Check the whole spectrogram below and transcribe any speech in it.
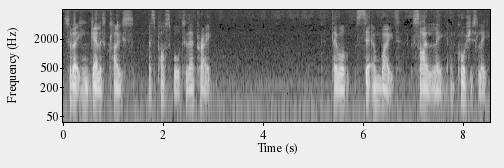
so they can get as close as possible to their prey. They will sit and wait silently and cautiously,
